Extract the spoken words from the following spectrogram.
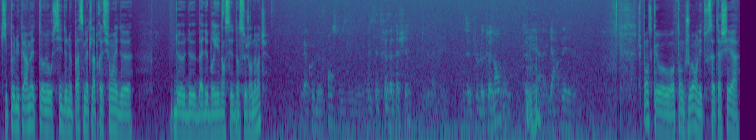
qui peut lui permettre aussi de ne pas se mettre la pression et de, de, de, bah, de briller dans, dans ce genre de match. La Coupe de France, vous, êtes très attaché, vous êtes le tenant, vous tenez mhm. à la garder je pense qu'en tant que joueur, on est tous attachés à,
